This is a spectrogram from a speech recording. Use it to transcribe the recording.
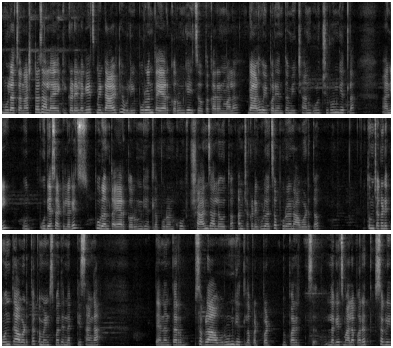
मुलाचा नाश्ता झाला एकीकडे लगेच मी डाळ ठेवली पुरण तयार करून घ्यायचं होतं कारण मला डाळ होईपर्यंत मी छान गुळ चिरून घेतला. आणि उ उद्यासाठी लगेच पुरण तयार करून घेतलं. पुरण खूप छान झालं होतं. आमच्याकडे गुळाचं पुरण आवडतं. तुमच्याकडे कोणतं आवडतं? कमेंट्समध्ये नक्की सांगा. त्यानंतर सगळं आवरून घेतलं पटपट. दुपार लगेच मला परत सगळी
